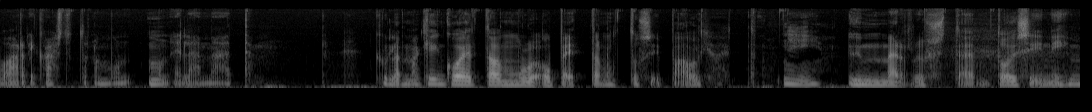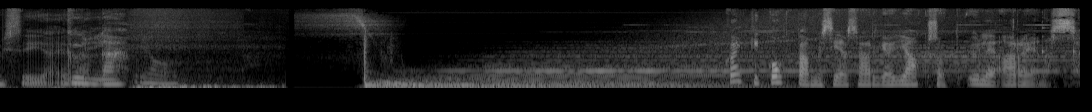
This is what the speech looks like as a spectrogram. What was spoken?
vaan rikastuttanut mun, mun elämää. Että. Kyllä mäkin koen, että on mulle opettanut tosi paljon. Että niin. ymmärrystä toisiin ihmisiin. Ja Kyllä, joo. Kaikki kohtaamisia sarjan jaksot Yle Areenassa.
